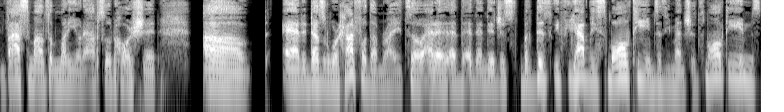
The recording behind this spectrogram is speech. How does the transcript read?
vast amounts of money on absolute horseshit. Uh, and it doesn't work out for them, right? So, and, and, and then they just, but this, if you have these small teams, as you mentioned, small teams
